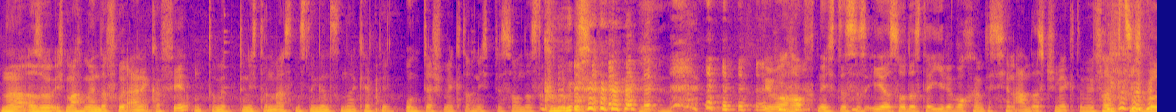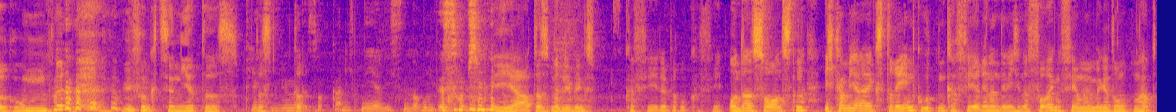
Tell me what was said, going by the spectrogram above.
Ne? Also ich mache mir in der Früh einen Kaffee und damit bin ich dann meistens den ganzen Tag happy. Und der schmeckt auch nicht besonders gut. Überhaupt nicht. Das ist eher so, dass der jede Woche ein bisschen anders schmeckt. Und man fragt sich, warum? Wie funktioniert das? Vielleicht das will man da- das auch gar nicht näher wissen, warum das so schmeckt. ja, das ist mein Lieblingskaffee, der Bürokaffee. Und ansonsten, ich kann mich an einen extrem guten Kaffee erinnern, den ich in der vorigen Firma immer getrunken habe.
